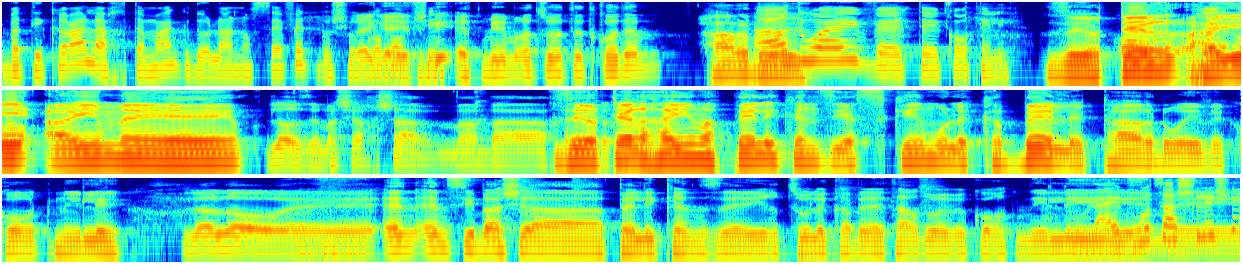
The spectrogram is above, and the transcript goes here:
בתקרה להחתמה גדולה נוספת בשוק רגע, את החופשי? מי- את מי הם רצו לתת קודם? הרדווי. הרדווי ואת אה, קורטני לי. זה יותר, או, האי- או. האם... אה, לא, זה מה שעכשיו. מה ב... זה יותר האם הפליקנס יסכימו לקבל את הרדווי וקורטני לי. לא, לא, אה, אין, אין סיבה שהפליקנס אה, ירצו לקבל את ארדווי וקורטני לי. אולי קבוצה הם, אה, שלישית.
